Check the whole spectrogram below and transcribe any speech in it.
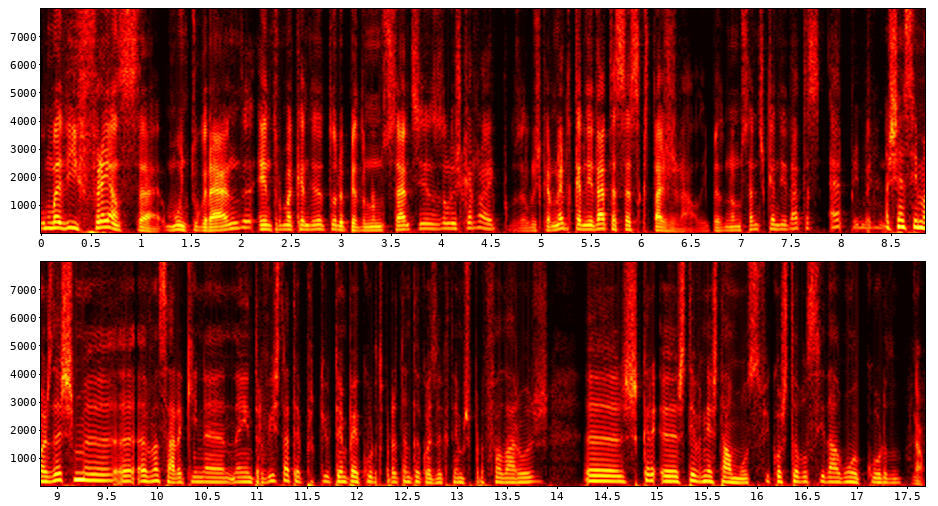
uma diferença muito grande entre uma candidatura Pedro Nuno Santos e José Luís Carneiro. Porque José Luís Carneiro candidata-se a secretário-geral e Pedro Nuno Santos candidata-se a primeiro-ministro. Axen Simões, deixe-me eh, avançar aqui na, na, entrevista, até porque o tempo é curto para tanta coisa que temos para falar hoje. Uh, esteve neste almoço, ficou estabelecido algum acordo Não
